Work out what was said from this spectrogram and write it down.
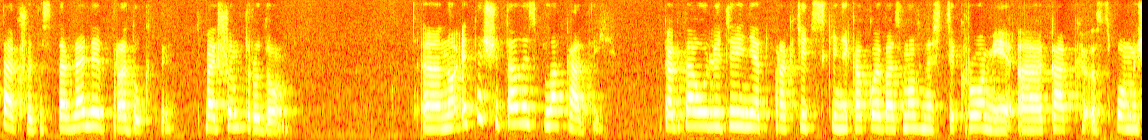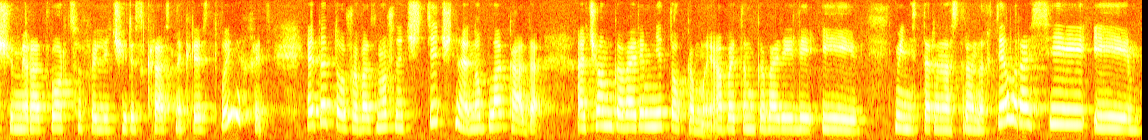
также доставляли продукты с большим трудом. Э, но это считалось блокадой. Когда у людей нет практически никакой возможности, кроме э, как с помощью миротворцев или через Красный Крест выехать, это тоже, возможно, частичная, но блокада. О чем говорим не только мы, об этом говорили и министр иностранных дел России, и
